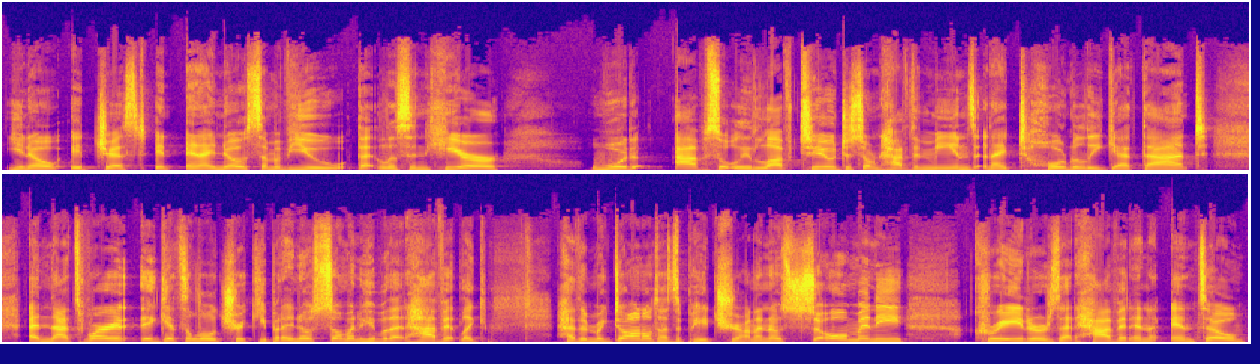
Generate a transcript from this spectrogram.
you know, it just, it, and I know some of you that listen here would absolutely love to, just don't have the means. And I totally get that. And that's where it gets a little tricky. But I know so many people that have it. Like Heather McDonald has a Patreon. I know so many creators that have it. And, and so,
